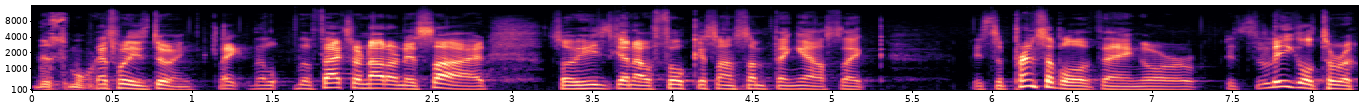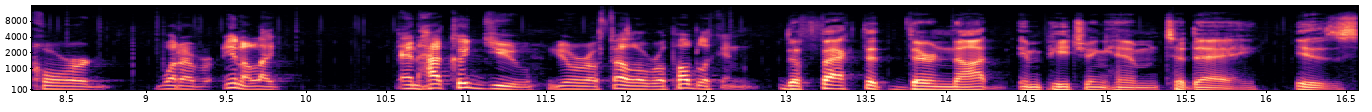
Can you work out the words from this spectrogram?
this morning. that's what he's doing. Like the, the facts are not on his side, so he's gonna focus on something else. Like it's a principle thing, or it's illegal to record whatever. You know, like. And how could you? You're a fellow Republican. the fact that they're not impeaching him today is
